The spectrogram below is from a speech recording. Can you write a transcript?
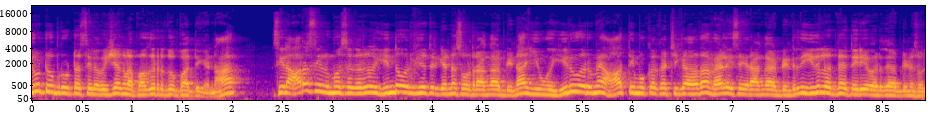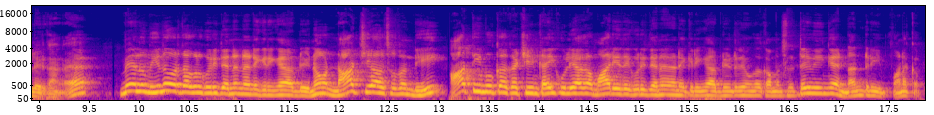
யூடியூப் ரூட்டர் சில விஷயங்களை பகிர்றதும் பார்த்தீங்கன்னா சில அரசியல் விமர்சகர்கள் இந்த ஒரு விஷயத்திற்கு என்ன சொல்கிறாங்க அப்படின்னா இவங்க இருவருமே அதிமுக கட்சிக்காக தான் வேலை செய்கிறாங்க அப்படின்றது இதில் இருந்தே தெரிய வருது அப்படின்னு சொல்லியிருக்காங்க. மேலும் இன்னொரு தகவல் குறித்து என்ன நினைக்கிறீங்க அப்படின்னா நாட்சியால் சுதந்தி அதிமுக கட்சியின் கைக்கூலியாக மாறியதை குறித்து என்ன நினைக்கிறீங்க அப்படின்றது உங்கள் கமெண்ட்ஸில் தெரிவிங்க. நன்றி வணக்கம்.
